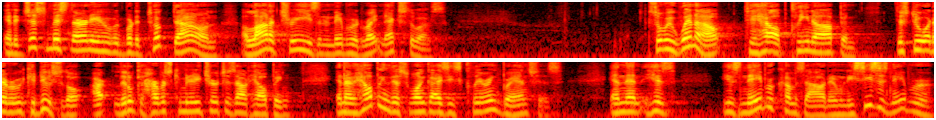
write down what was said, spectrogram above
And it just missed our neighborhood, but it took down a lot of trees in the neighborhood right next to us. So we went out to help clean up and just do whatever we could do. So the, our little Harvest Community Church is out helping. And I'm helping this one guy he's clearing branches. And then his, his neighbor comes out, and when he sees his neighbor,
